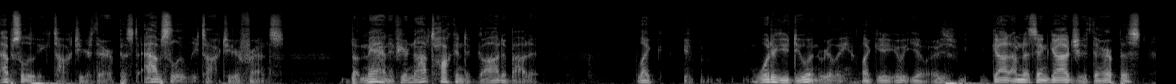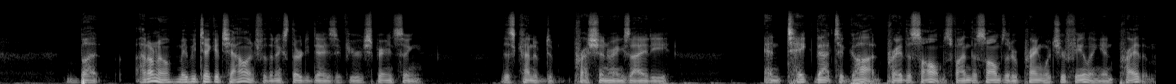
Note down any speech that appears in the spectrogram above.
absolutely talk to your therapist, absolutely talk to your friends. But man, if you're not talking to God about it, like what are you doing really? Like, you, you know, God, I'm not saying God's your therapist, but I don't know. Maybe take a challenge for the next 30 days if you're experiencing this kind of depression or anxiety, and take that to God. Pray the Psalms. Find the Psalms that are praying what you're feeling, and pray them.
